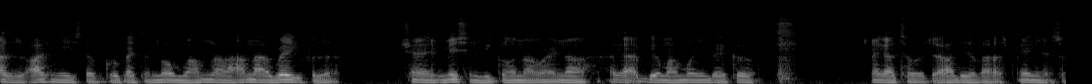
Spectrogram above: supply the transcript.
I just I just need stuff to go back to normal. I'm not I'm not ready for the transmission to be going on right now. I gotta build my money back up. Like I told you, I did a lot of spending, so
